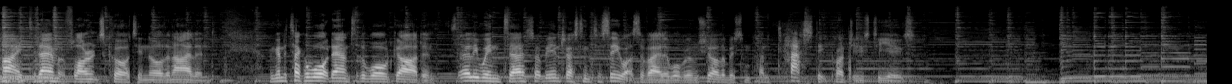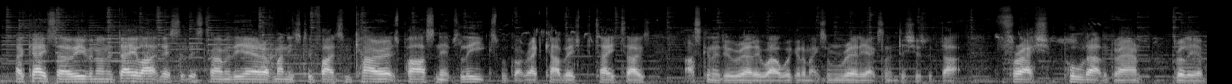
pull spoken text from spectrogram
Hi, today I'm at Florence Court in Northern Ireland. I'm going to take a walk down to the walled garden. It's early winter, so it'll be interesting to see what's available, but I'm sure there'll be some fantastic produce to use. Okay, so even on a day like this at this time of the year, I've managed to find some carrots, parsnips, leeks, we've got red cabbage, potatoes. That's going to do really well. We're going to make some really excellent dishes with that. Fresh, pulled out of the ground, brilliant.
